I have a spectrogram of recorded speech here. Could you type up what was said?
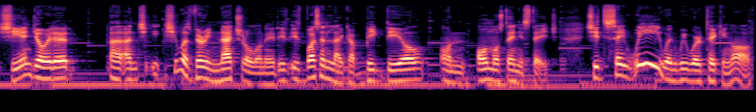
she enjoyed it Uh, and she, she was very natural on it. it it wasn't like a big deal on almost any stage she'd say we when we were taking off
